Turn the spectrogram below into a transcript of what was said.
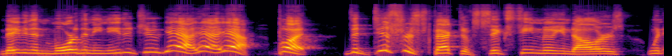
Maybe than more than he needed to? Yeah, yeah, yeah. But the disrespect of $16 million when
